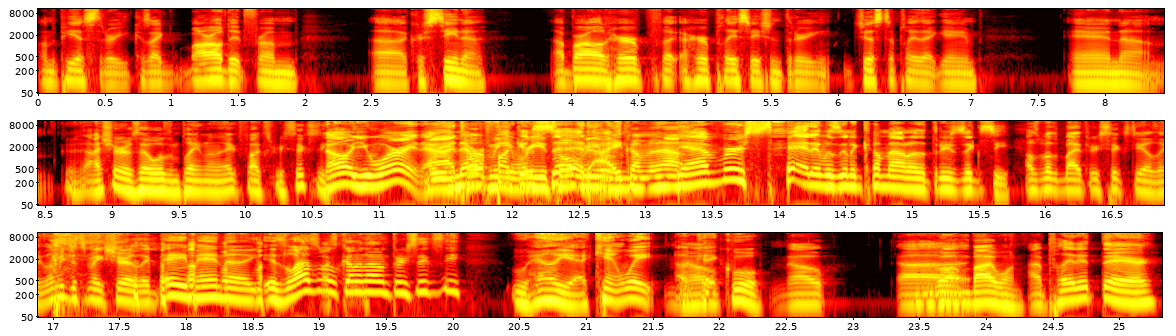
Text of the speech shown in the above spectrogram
on the PS3 because I borrowed it from uh, Christina. I borrowed her her PlayStation 3 just to play that game, and um, I sure as hell wasn't playing on the Xbox 360. no, you weren't. Where you I never told me- where fucking you told said. me it was I coming out. never said it was gonna come out on the 360. I was about to buy 360. I was like, let me just make sure. Like, hey man, uh, is Last of Us coming out on 360? Ooh, hell yeah! I can't wait. No. Okay, cool. Nope. I'll go out Uh, and buy one. I played it there,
